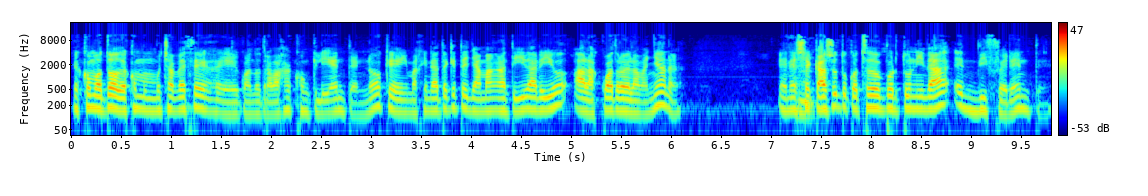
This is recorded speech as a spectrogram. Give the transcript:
es como todo, es como muchas veces eh, cuando trabajas con clientes, ¿no? Que imagínate que te llaman a ti, Darío, a las 4 de la mañana. En ese mm. caso, tu coste de oportunidad es diferente.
